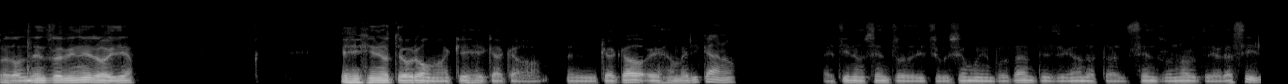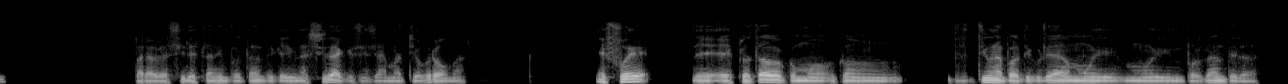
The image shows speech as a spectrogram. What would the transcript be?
perdón, dentro de Vineroidea, es el género Teobroma, que es el cacao. El cacao es americano, eh, tiene un centro de distribución muy importante, llegando hasta el centro norte de Brasil. Para Brasil es tan importante que hay una ciudad que se llama Teobroma. Eh, fue eh, explotado como tiene una particularidad muy, muy importante la,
